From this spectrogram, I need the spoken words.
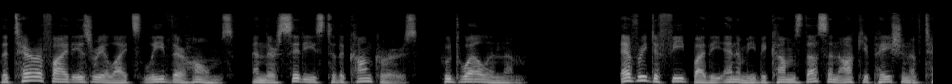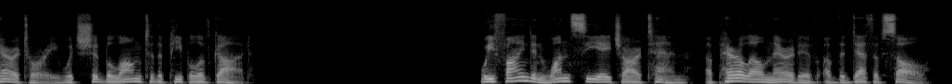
The terrified Israelites leave their homes, and their cities to the conquerors, who dwell in them. Every defeat by the enemy becomes thus an occupation of territory which should belong to the people of God. We find in 1 Chr 10, a parallel narrative of the death of Saul,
